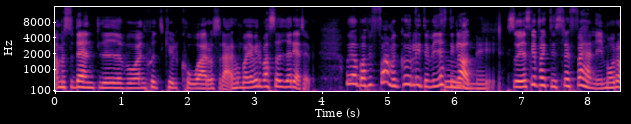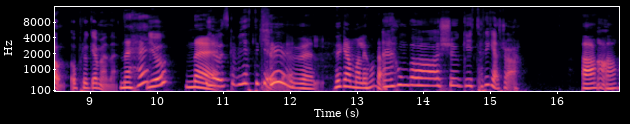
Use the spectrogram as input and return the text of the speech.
ja, men studentliv och en skitkul kår och sådär. Hon bara jag vill bara säga det typ. Och jag bara fy fan vad gulligt, jag blir jätteglad. Gulligt. Så jag ska faktiskt träffa henne imorgon och plugga med henne. Nähä? Jo, Nej. Det ska bli jättekul. Kul! Hur gammal är hon då? Eh, Hon var 23 tror jag. Ja, ja. ja.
